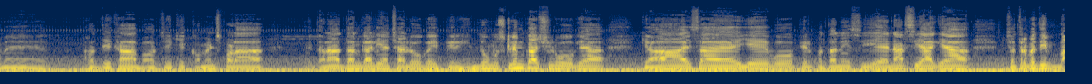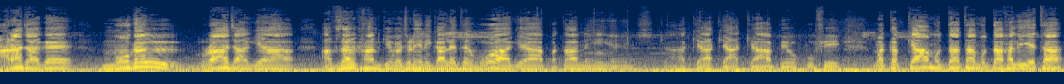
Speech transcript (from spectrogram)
मैं बहुत देखा, बहुत एक एक कमेंट्स पढ़ा धनाधन गालियाँ चालू हो गई, फिर हिंदू मुस्लिम का शुरू हो गया, कि हाँ ऐसा है, ये, वो, फिर पता नहीं सी एनआरसी आ गया, छत्रपति महाराज आ गए, मुगल राज आ गया, अफजल खान की वजड़ी निकाले थे, वो आ गया, पता नहीं है क्या क्या क्या क्या बेवकूफ़ी। मतलब क्या मुद्दा था? मुद्दा खाली ये था,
